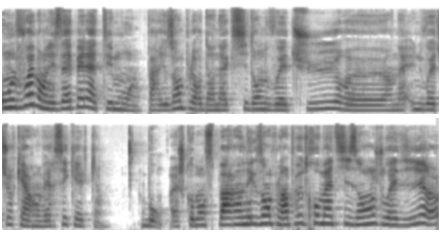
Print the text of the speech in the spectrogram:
On le voit dans les appels à témoins, par exemple lors d'un accident de voiture, euh, une voiture qui a renversé quelqu'un. Bon, je commence par un exemple un peu traumatisant, je dois dire,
